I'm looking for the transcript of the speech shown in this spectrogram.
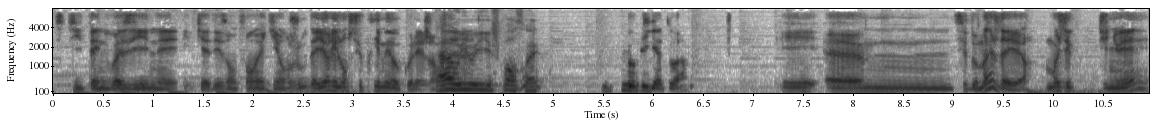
si t'as une voisine et, et qui a des enfants et qui en joue. D'ailleurs, ils l'ont supprimé au collège. hein. Ah oui, oui, je pense, ouais. c'est plus obligatoire. Et euh, c'est dommage d'ailleurs. Moi j'ai continué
